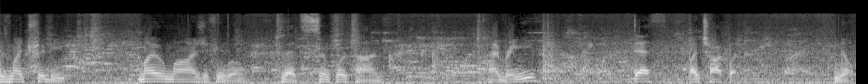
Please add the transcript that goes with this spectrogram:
is my tribute, my homage, if you will, to that simpler time. I bring you Death by Chocolate Milk.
